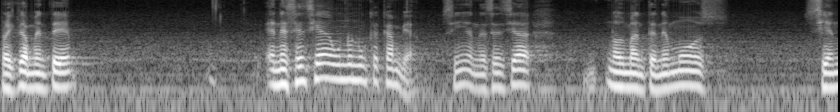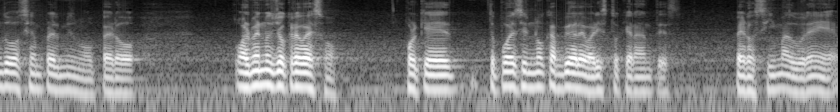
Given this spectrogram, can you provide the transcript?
prácticamente, en esencia uno nunca cambia, ¿sí? En esencia nos mantenemos siendo siempre el mismo, pero, o al menos yo creo eso, porque te puedo decir, no cambió el Evaristo que era antes, pero sí maduré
